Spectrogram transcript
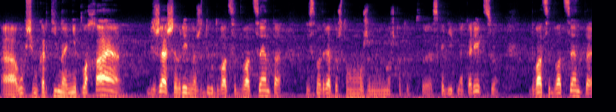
В общем, картина неплохая. В ближайшее время жду 22 цента, несмотря на то, что мы можем немножко тут э, сходить на коррекцию. 22 цента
